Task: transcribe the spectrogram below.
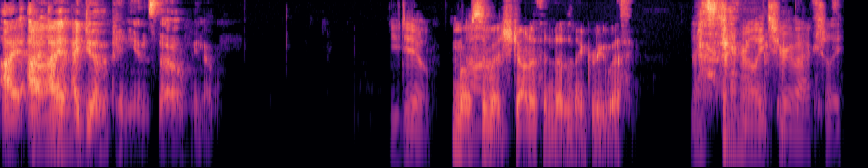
I, I, I, Um, I do have opinions, though. You know, You do. Most of Um, which Jonathan doesn't agree with. That's generally true, actually.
